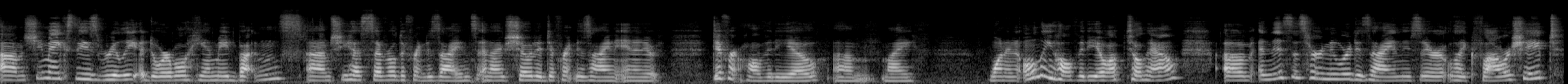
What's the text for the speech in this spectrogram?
Um, she makes these really adorable handmade buttons. Um, she has several different designs, and I've showed a different design in a different haul video. Um, my one and only haul video up till now. Um, and this is her newer design. These are like flower shaped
